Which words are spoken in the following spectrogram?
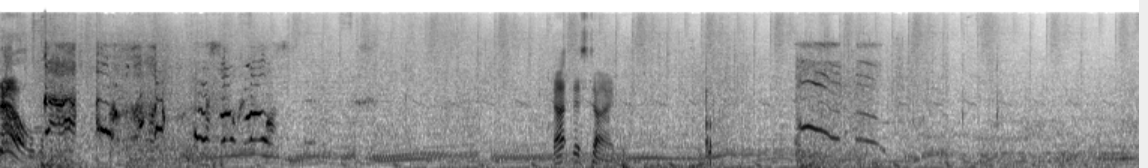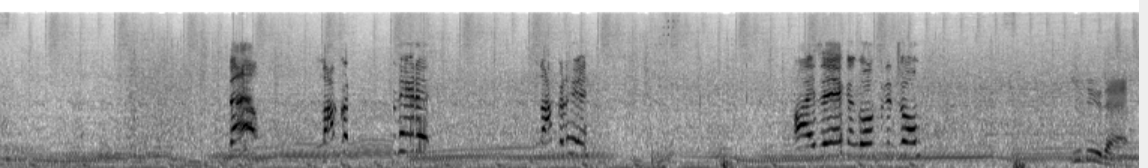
No! I was so close! Not this time. No! Not gonna hit it! Not gonna hit. Isaac, I'm going for the jump. You do that.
